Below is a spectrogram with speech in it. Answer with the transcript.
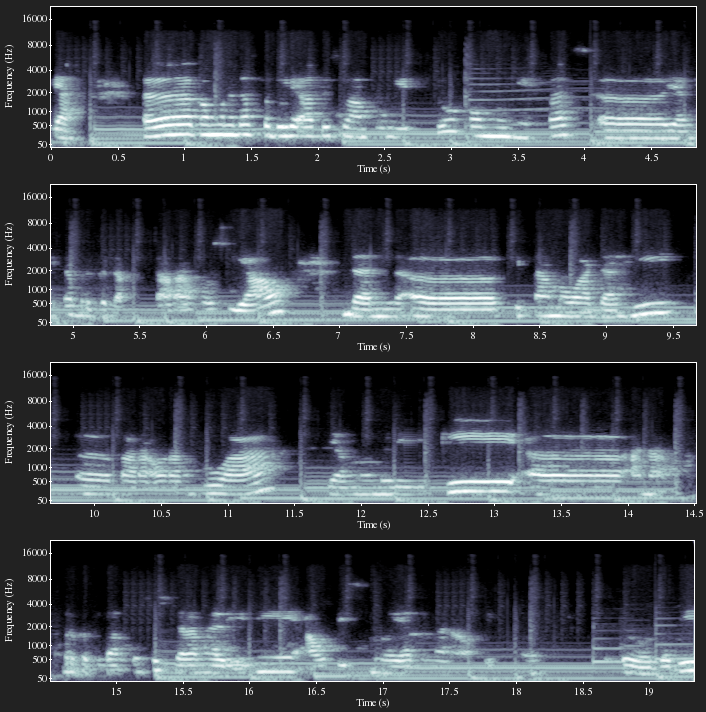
Ya, eh, komunitas peduli autis Lampung itu komunitas eh, yang kita bergerak secara sosial dan eh, kita mewadahi para orang tua yang memiliki anak berkebutuhan khusus dalam hal ini autisme ya dengan autisme. Itu. Jadi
